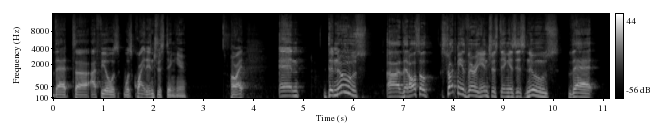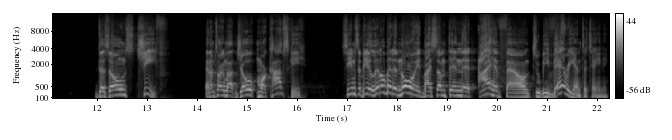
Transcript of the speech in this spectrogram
that uh, I feel was, was quite interesting here. All right. And the news uh, that also struck me as very interesting is this news that DAZN's chief, and I'm talking about Joe Markowski, seems to be a little bit annoyed by something that I have found to be very entertaining.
